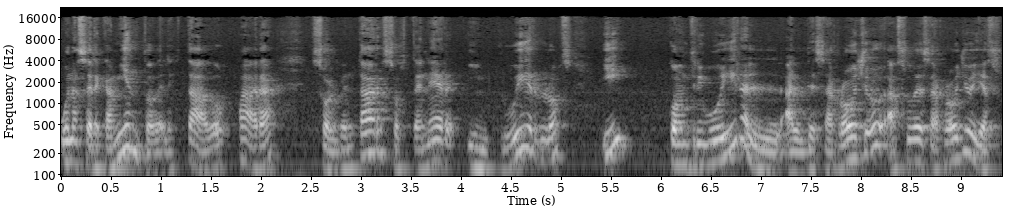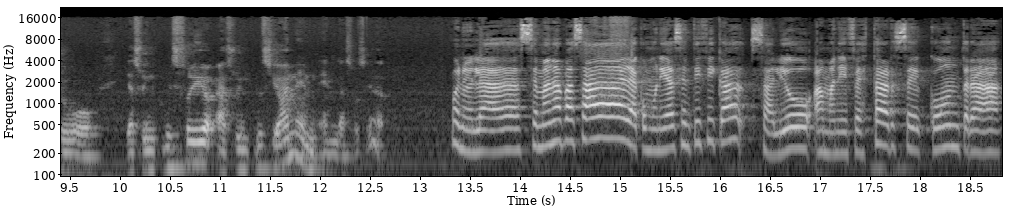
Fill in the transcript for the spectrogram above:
un acercamiento del Estado para solventar, sostener, incluirlos y contribuir al, desarrollo, a su desarrollo y a su, a su, inclusión, a su inclusión en, la sociedad. Bueno, la semana pasada la comunidad científica salió a manifestarse contra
